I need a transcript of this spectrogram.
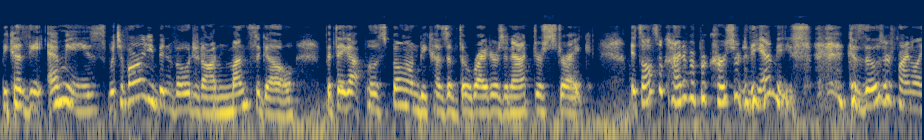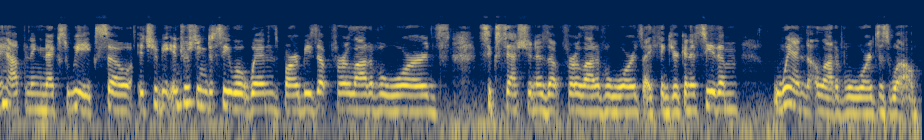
because the Emmys, which have already been voted on months ago, but they got postponed because of the writers and actors strike. It's also kind of a precursor to the Emmys because those are finally happening next week. So it should be interesting to see what wins. Barbie's up for a lot of awards. Succession is up for a lot of awards. I think you're going to see them win a lot of awards as well.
